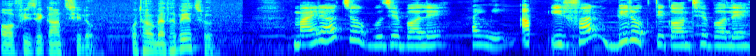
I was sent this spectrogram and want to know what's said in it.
অফিসে কাজ ছিল কোথাও ব্যথা পেয়েছ? মায়রা চোখ বুজে বলে পাইনি। আপ- ইরফান বিরক্তি কণ্ঠে বলে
